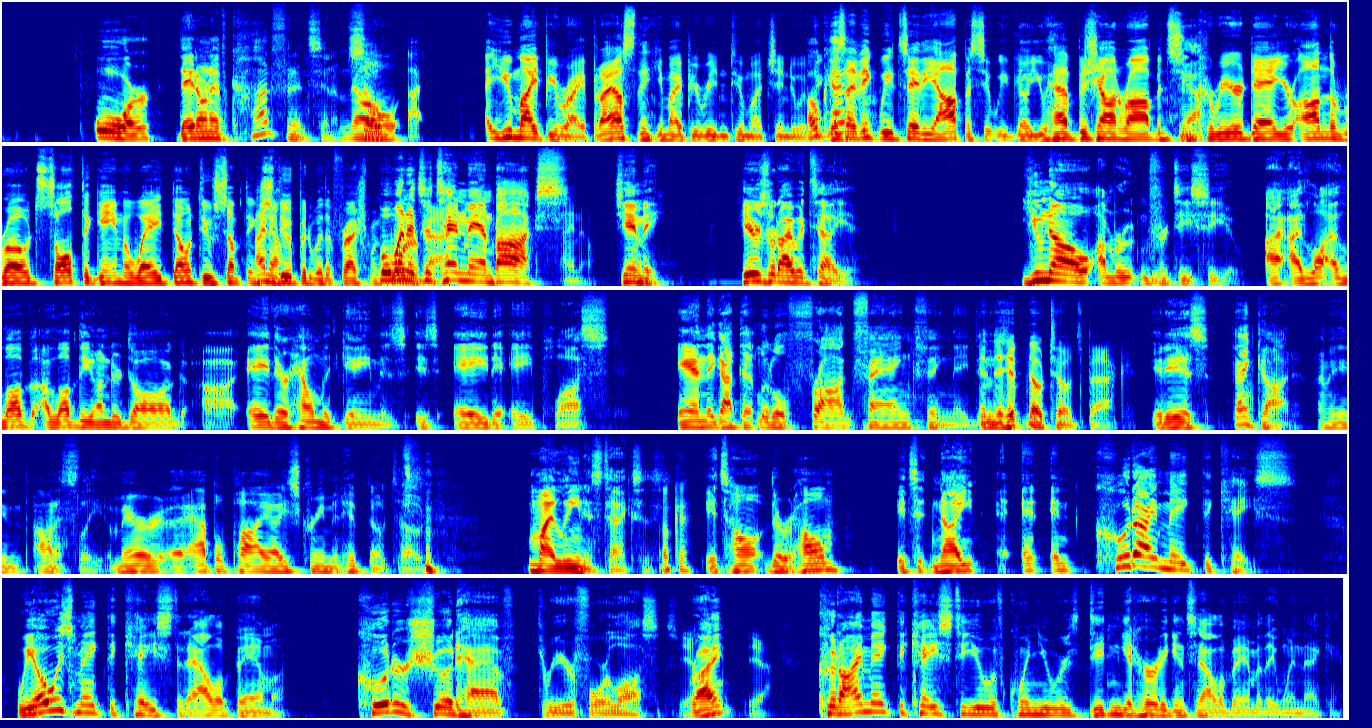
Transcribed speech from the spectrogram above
or they don't have confidence in him. No, So I, you might be right, but I also think you might be reading too much into it because I think we'd say the opposite. We'd go, you have Bijan Robinson, Yeah. career day, you're on the road, salt the game away, don't do something stupid with a freshman. but when it's a 10 man box, I know. Jimmy, here's what I would tell you. You know I'm rooting for TCU. I, I, lo- I love I love the underdog. Uh, a their helmet game is is A to A plus, and they got that little frog fang thing they do. And the Hypnotoad's back. it is thank God. I mean honestly, Amer- uh, apple pie ice cream and Hypnotoad. My lean is Texas. Okay. It's home. They're at home. It's at night. And and could I make the case? We always make the case that Alabama could or should have three or four losses, Yeah. right? Yeah. Could I make the case to you if Quinn Ewers didn't get hurt against Alabama, they win that game?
